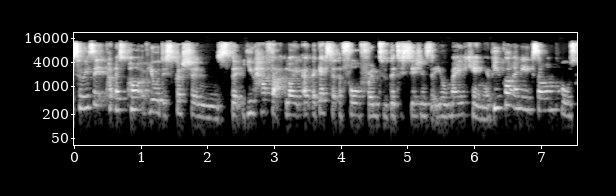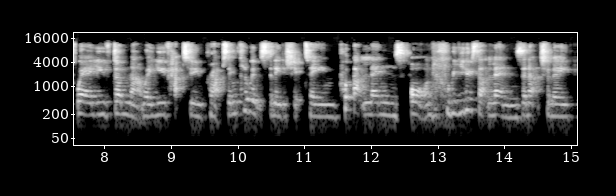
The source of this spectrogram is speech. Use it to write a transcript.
So, is it as part of your discussions that you have that, like I guess, at the forefront of the decisions that you're making? Have you got any examples where you've done that, where you've had to perhaps influence the leadership team, put that lens on, we use that lens, and actually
